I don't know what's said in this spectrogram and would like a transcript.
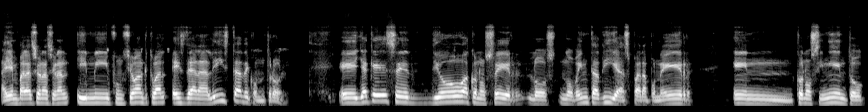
ahí en Palacio Nacional, y mi función actual es de analista de control. Eh, ya que se dio a conocer los 90 días para poner en conocimiento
